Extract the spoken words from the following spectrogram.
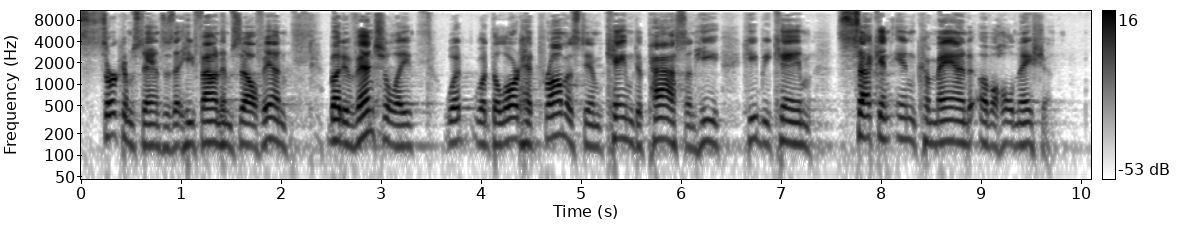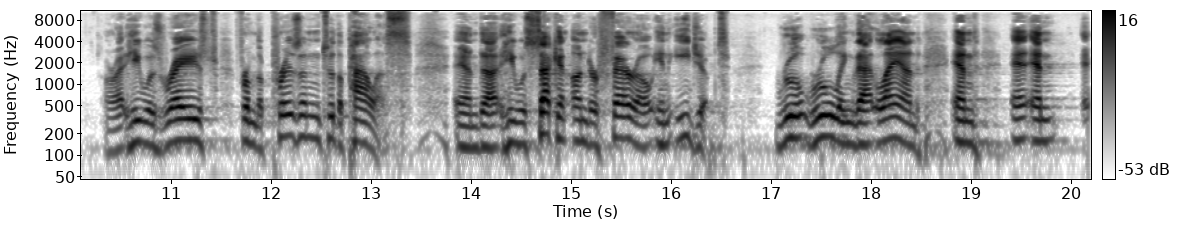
circumstances that he found himself in. But eventually, what, what the Lord had promised him came to pass, and he, he became second in command of a whole nation. All right, he was raised from the prison to the palace, and uh, he was second under Pharaoh in Egypt, ru- ruling that land. And, and, and uh,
